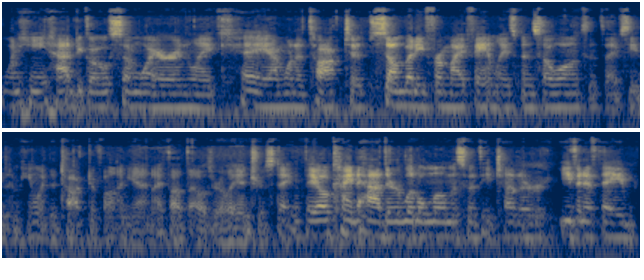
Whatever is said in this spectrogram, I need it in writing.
when he had to go somewhere and like, hey, I want to talk to somebody from my family. It's been so long since I've seen them. He went to talk to Vanya and I thought that was really interesting. They all kind of had their little moments with each other, even if they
